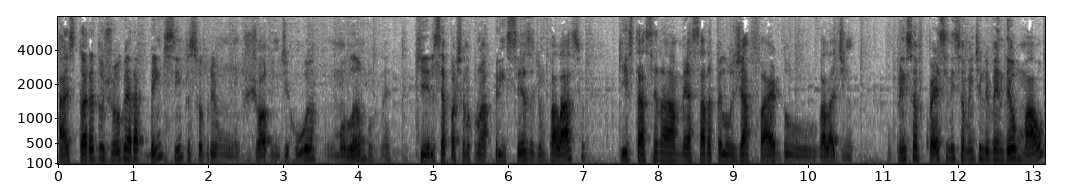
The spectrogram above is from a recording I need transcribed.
A história do jogo era bem simples, sobre um jovem de rua, um mulambo, né? Que ele se apaixona por uma princesa de um palácio que está sendo ameaçada pelo Jafar do Aladdin. O Prince of Persia inicialmente ele vendeu mal,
